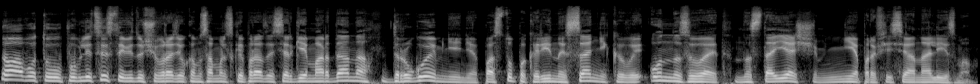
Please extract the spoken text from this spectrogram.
Ну а вот у публициста и ведущего радио «Комсомольская правда» Сергея Мардана другое мнение. Поступок Ирины Санниковой он называет настоящим непрофессионализмом.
